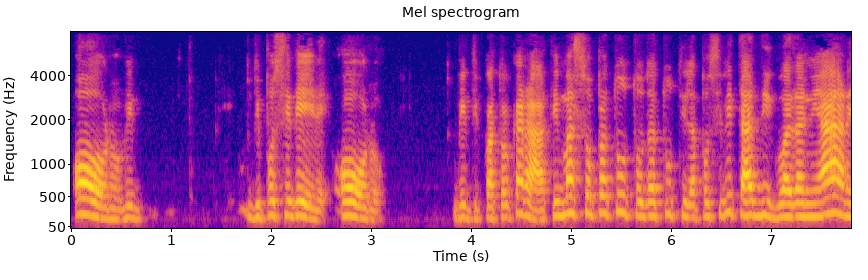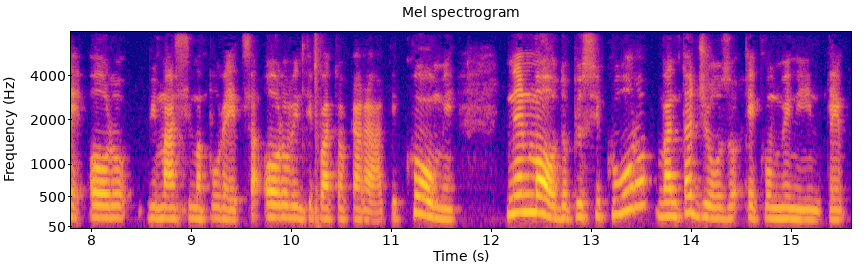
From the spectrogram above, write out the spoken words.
oro, di possedere oro 24 carati, ma soprattutto da tutti la possibilità di guadagnare oro di massima purezza, oro 24 carati, come nel modo più sicuro, vantaggioso e conveniente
